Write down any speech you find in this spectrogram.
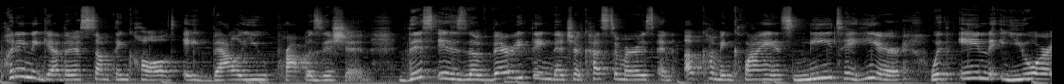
putting together something called a value proposition. This is the very thing that your customers and upcoming clients need to hear within your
